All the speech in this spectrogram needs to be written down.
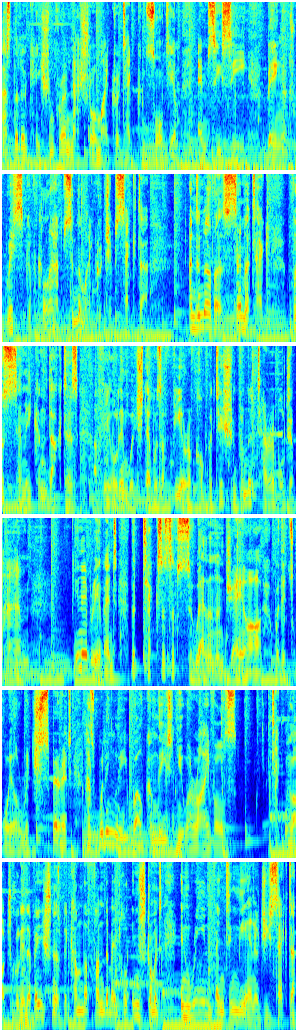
as the location for a national microtech consortium, MCC, being at risk of collapse in the microchip sector. And another, Sematech, for semiconductors, a field in which there was a fear of competition from the terrible Japan. In every event, the Texas of Sue Ellen and JR, with its oil rich spirit, has willingly welcomed these new arrivals. Technological innovation has become the fundamental instrument in reinventing the energy sector,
